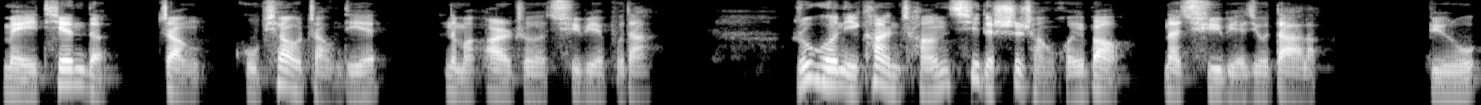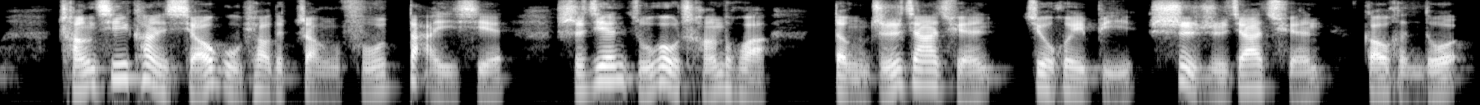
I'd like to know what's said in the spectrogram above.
每天的涨。股票涨跌，那么二者区别不大。如果你看长期的市场回报，那区别就大了。比如长期看小股票的涨幅大一些，时间足够长的话，等值加权就会比市值加权高很多，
